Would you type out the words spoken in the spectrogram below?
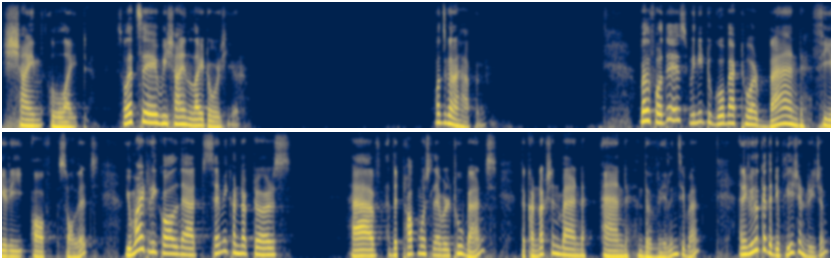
shine light. So let's say we shine light over here. What's gonna happen? Well, for this, we need to go back to our band theory of solids. You might recall that semiconductors have at the topmost level two bands, the conduction band and the valency band. And if you look at the depletion region,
